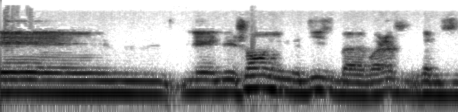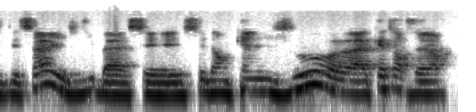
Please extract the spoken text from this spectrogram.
et les, les gens ils me disent ben voilà je voudrais visiter ça et je dis bah c'est c'est dans 15 jours euh, à 14 heures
